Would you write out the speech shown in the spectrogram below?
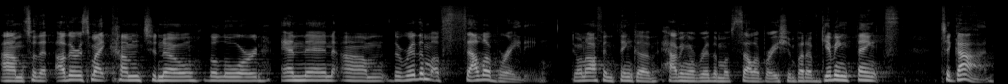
um, so that others might come to know the Lord. And then um, the rhythm of celebrating. Don't often think of having a rhythm of celebration, but of giving thanks to God.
